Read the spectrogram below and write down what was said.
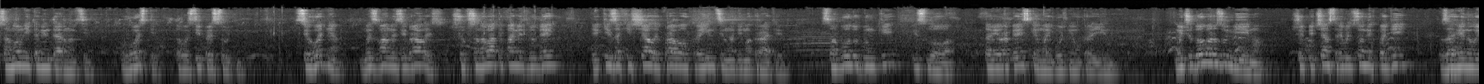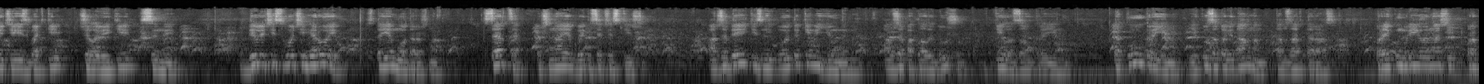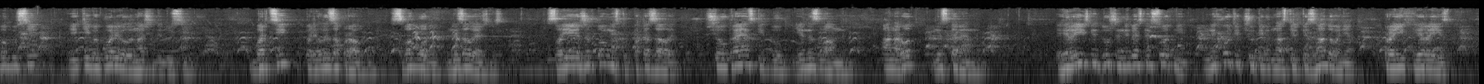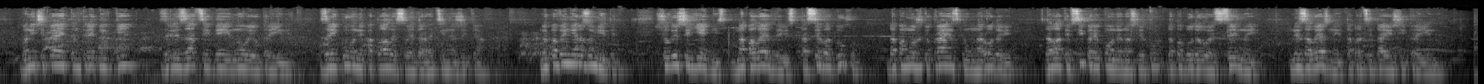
Шановні комінтерновці, гості та усі присутні. Сьогодні ми з вами зібрались, щоб вшанувати пам'ять людей, які захищали право українців на демократію, свободу думки і слова та європейське майбутнє України. Ми чудово розуміємо, що під час революційних подій загинули чиїсь батьки, чоловіки, сини. Дивлячись в очі героїв, стає моторошно. Серце починає битися частіше. Адже деякі з них були такими юними, а вже поклали душу, тіло за Україну. Таку Україну, яку заповідав нам Табзар Тарас, про яку мріяли наші прабабусі, які виборювали наші дідусі. Борці полягли за правду, свободу, незалежність. Своєю жертовністю показали, що український дух є незламним, а народ нескаренним. Героїчні душі Небесної Сотні не хочуть чути від нас тільки згадування про їх героїзм. Вони чекають конкретних дій з реалізації ідеї нової України, за яку вони поклали своє дорогоцінне життя. Ми повинні розуміти, що лише єдність, наполегливість та сила духу допоможуть українському народові здолати всі перепони на шляху до побудови сильної, незалежної та процвітаючої країни.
